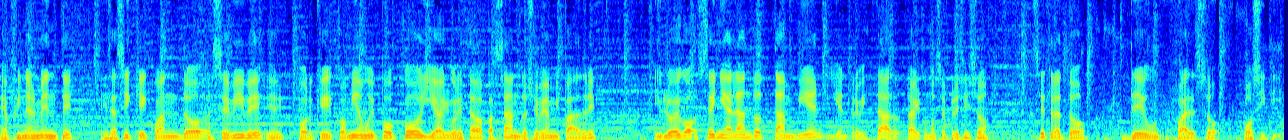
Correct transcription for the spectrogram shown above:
Eh, finalmente, es así que cuando se vive eh, porque comía muy poco y algo le estaba pasando, llevé a mi padre y luego señalando también y entrevistado, tal como se precisó, se trató de un falso positivo.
